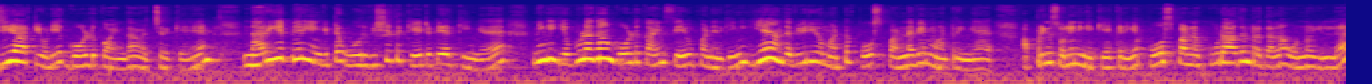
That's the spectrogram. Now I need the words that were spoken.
ஜிஆர்டியோடைய கோல்டு காயின் தான் வச்சுருக்கேன். நிறைய பேர் என்கிட்ட ஒரு விஷயத்தை கேட்டுகிட்டே இருக்கீங்க. நீங்கள் எவ்வளோ தான் கோல்டு காயின் சேவ் பண்ணியிருக்கீங்க ஏன் அந்த வீடியோ மட்டும் போஸ்ட் பண்ணவே மாட்டீங்க அப்படின்னு சொல்லி நீங்கள் கேட்குறீங்க போஸ்ட் பண்ணக்கூடாதுன்றதெல்லாம் ஒன்றும் இல்லை.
